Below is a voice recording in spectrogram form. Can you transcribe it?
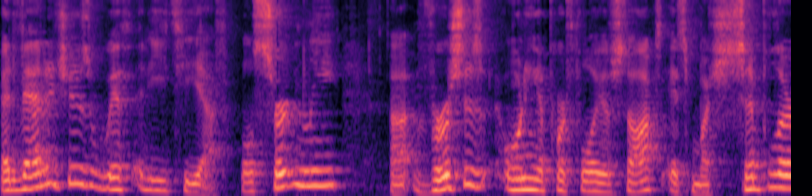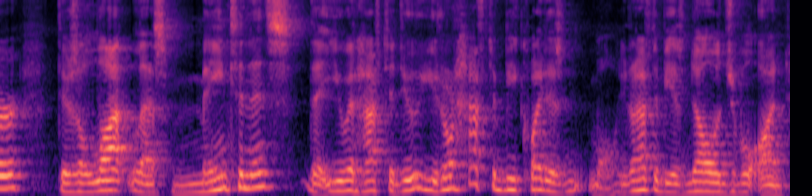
Advantages with an ETF. Well, certainly uh, versus owning a portfolio of stocks, it's much simpler. There's a lot less maintenance that you would have to do. You don't have to be quite as, well, you don't have to be as knowledgeable on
